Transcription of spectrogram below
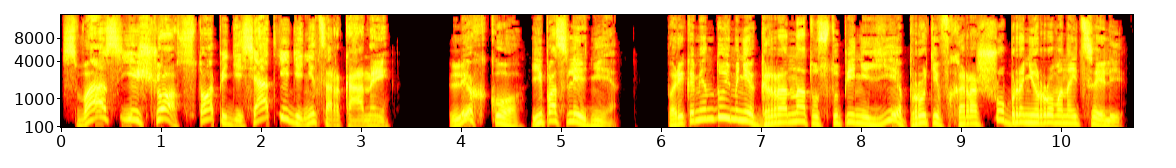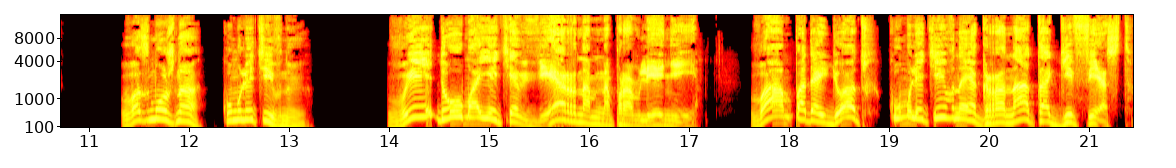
С вас еще 150 единиц арканы. Легко. И последнее. Порекомендуй мне гранату ступени Е против хорошо бронированной цели. Возможно, кумулятивную. Вы думаете в верном направлении. Вам подойдет кумулятивная граната «Гефест».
